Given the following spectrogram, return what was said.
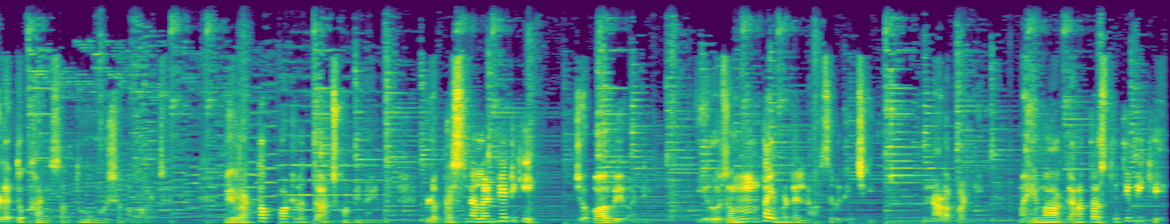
వీళ్ళ దుఃఖాన్ని సంతోషంగా మార్చండి. మీ రక్తపోట్లు దాచుకోండి నాయన. వీళ్ళ ప్రశ్నలన్నిటికీ జవాబు ఇవ్వండి. ఈ రోజంతా ఈ ఆశీర్వదించి నడపండి. మహిమ ఘనత స్థుతి మీకే.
